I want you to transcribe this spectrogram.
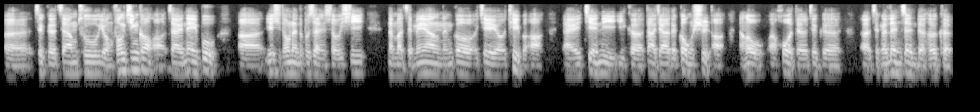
呃，这个当初永丰金控哦，在内部啊，也许同仁都不是很熟悉。那么怎么样能够借由 TIP 啊，来建立一个大家的共识啊，然后呃获得这个呃整个认证的合可？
